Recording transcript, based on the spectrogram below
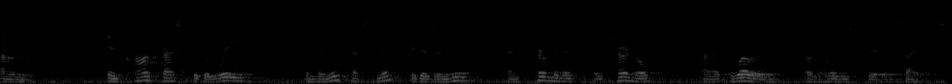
Um, in contrast to the way in the New Testament, it is a new and permanent internal uh, dwelling of the Holy Spirit inside us.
